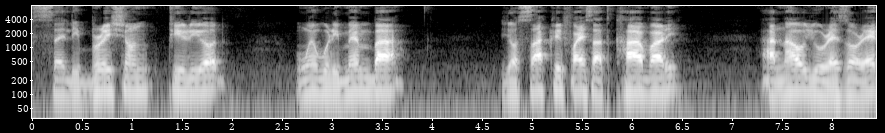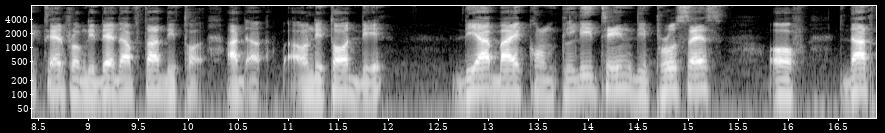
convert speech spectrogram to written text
celebration period when we remember your sacrifice at Calvary, and now you resurrected from the dead after the th- uh, on the third day, thereby completing the process of that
